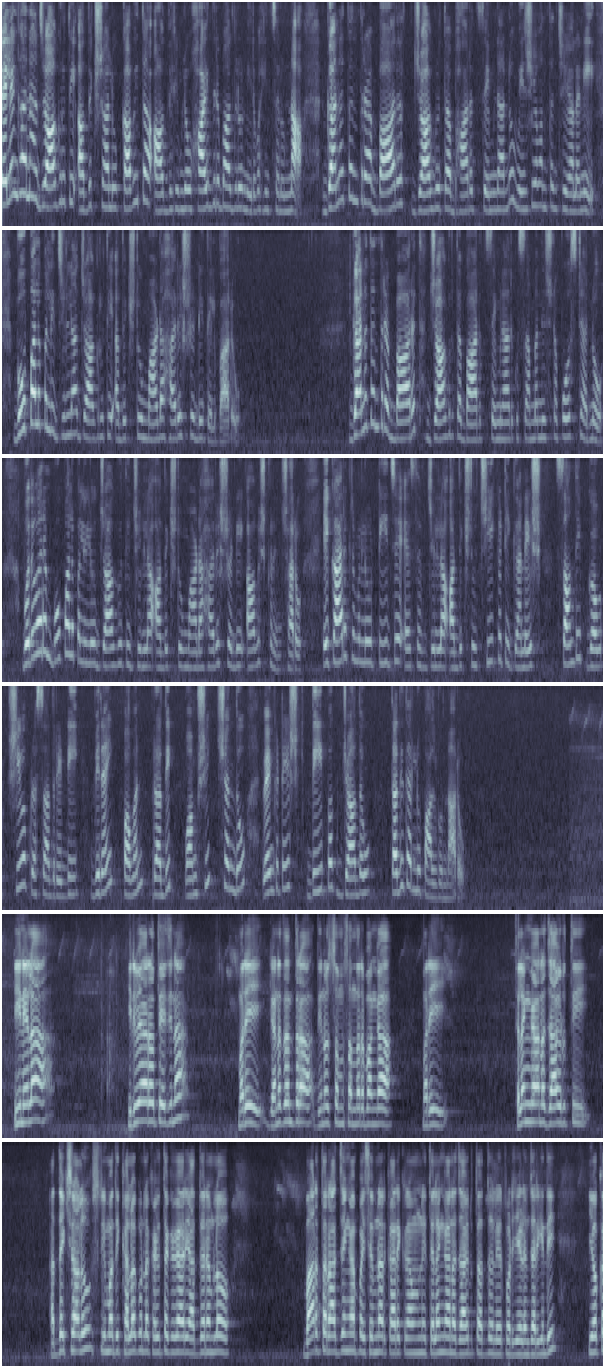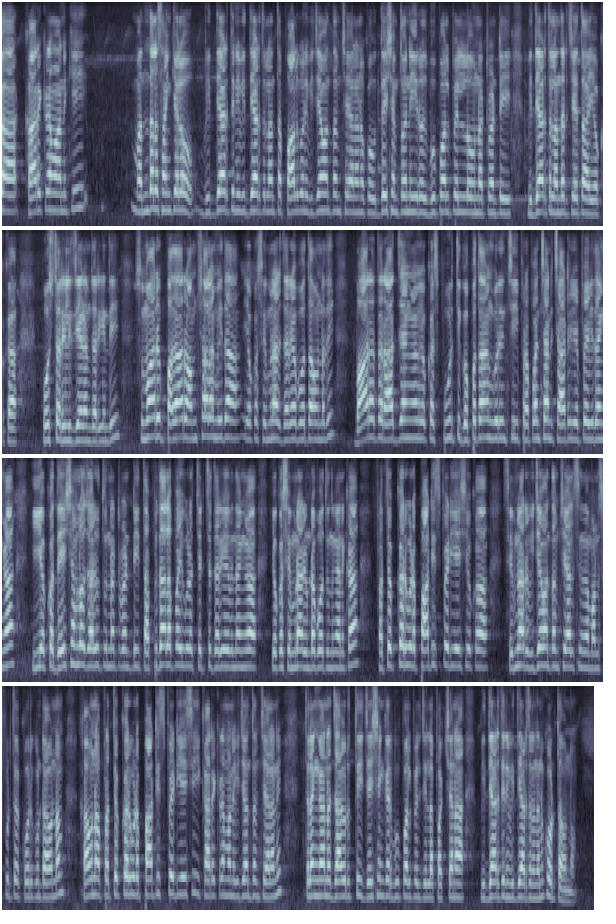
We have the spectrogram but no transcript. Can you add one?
తెలంగాణ జాగృతి అధ్యక్షురాలు కవిత ఆధ్వర్యంలో హైదరాబాద్లో నిర్వహించనున్న గణతంత్ర భారత్ జాగృత భారత్ సెమినార్ను విజయవంతం చేయాలని భూపాలపల్లి జిల్లా జాగృతి అధ్యక్షుడు మాడ హరీష్ రెడ్డి తెలిపారు. గణతంత్ర భారత్ జాగృత భారత్ సెమినార్కు సంబంధించిన పోస్టర్ను బుధవారం భూపాలపల్లిలో జాగృతి జిల్లా అధ్యక్షుడు మాడ హరీష్ రెడ్డి ఆవిష్కరించారు. ఈ కార్యక్రమంలో టీజేఎస్ఎఫ్ జిల్లా అధ్యక్షుడు చీకటి గణేష్ సందీప్ గౌడ్ శివప్రసాద్ రెడ్డి వినయ్ పవన్ ప్రదీప్ వంశీ చందు వెంకటేష్ దీపక్ జాదవ్ తదితరులు పాల్గొన్నారు. ఈ నెల ఇరవై ఆరో తేదీన మరి గణతంత్ర దినోత్సవం సందర్భంగా మరి తెలంగాణ జాగృతి అధ్యక్షురాలు శ్రీమతి కల్వకుంట్ల కవితక్క గారి ఆధ్వర్యంలో భారత రాజ్యాంగంపై సెమినార్ కార్యక్రమాన్ని తెలంగాణ జాగృతి ఆధ్వర్యంలో ఏర్పాటు చేయడం జరిగింది. ఈ యొక్క కార్యక్రమానికి వందల సంఖ్యలో విద్యార్థిని విద్యార్థులంతా పాల్గొని విజయవంతం చేయాలని ఒక ఉద్దేశంతో ఈరోజు భూపాలపల్లిలో ఉన్నటువంటి విద్యార్థులందరి చేత ఈ యొక్క పోస్టర్ రిలీజ్ చేయడం జరిగింది. సుమారు పదహారు అంశాల మీద ఈ యొక్క సెమినార్ జరగబోతా ఉన్నది. భారత రాజ్యాంగం యొక్క స్ఫూర్తి గొప్పతనం గురించి ప్రపంచాన్ని చాటి చెప్పే విధంగా ఈ యొక్క దేశంలో జరుగుతున్నటువంటి తప్పిదాలపై కూడా చర్చ జరిగే విధంగా ఈ యొక్క సెమినార్ ఉండబోతుంది కనుక ప్రతి ఒక్కరు కూడా పార్టిసిపేట్ చేసి ఒక సెమినార్ విజయవంతం చేయాల్సిందిగా మనస్ఫూర్తిగా కోరుకుంటా ఉన్నాం. కావున ప్రతి ఒక్కరు కూడా పార్టిసిపేట్ చేసి ఈ కార్యక్రమాన్ని విజయవంతం చేయాలని తెలంగాణ తెలంగాణ జాగృతి జయశంకర్ భూపాలపల్లి జిల్లా పక్షాన విద్యార్థిని విద్యార్థులందరినీ కోరుతా ఉన్నాం.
